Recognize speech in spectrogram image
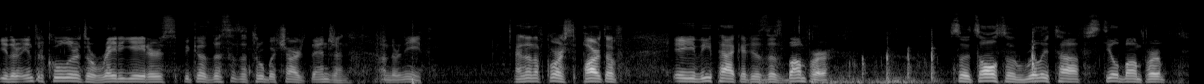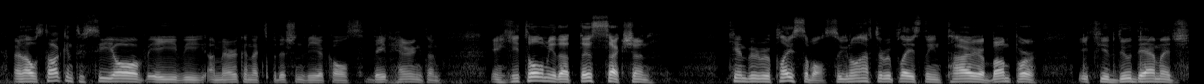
either intercoolers or radiators because this is a turbocharged engine underneath. And then of course part of AEV package is this bumper. So it's also really tough steel bumper. And I was talking to CEO of AEV, American Expedition Vehicles, Dave Harrington, and he told me that this section can be replaceable. So you don't have to replace the entire bumper if you do damage,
